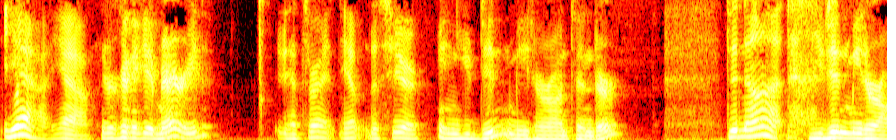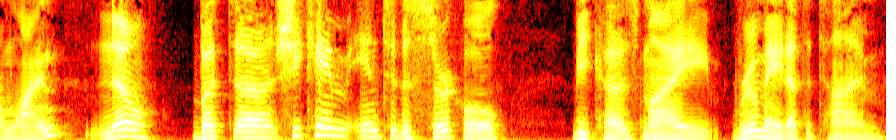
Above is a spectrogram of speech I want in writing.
yeah, yeah. You're gonna get married, That's right. Yep, this year and you didn't meet her on Tinder. did not. You didn't meet her online. No, but uh, she came into the circle because my roommate at the time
